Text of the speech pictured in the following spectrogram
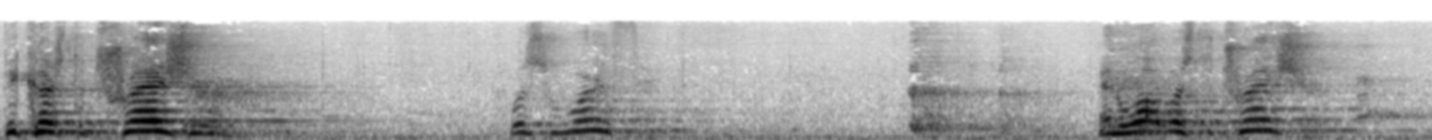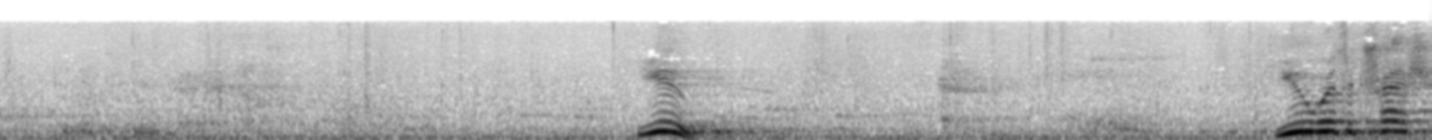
because the treasure was worth it. And what was the treasure? You. You were the treasure.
